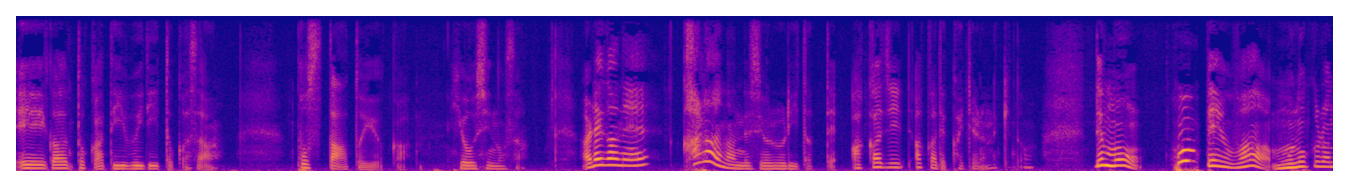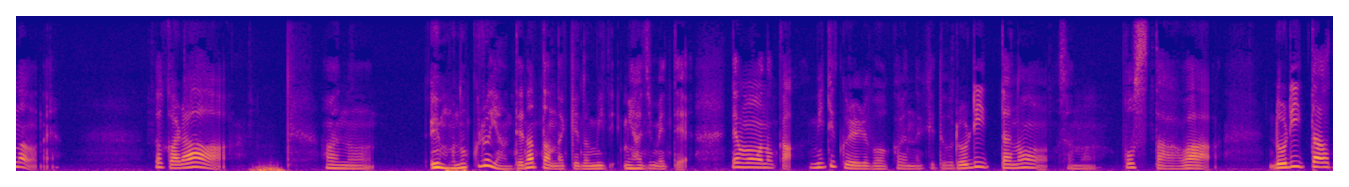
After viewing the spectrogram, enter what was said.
映画とか DVD とかさ、ポスターというか、表紙のさ、あれがね、カラーなんですよ、ロリータって。赤字、赤で書いてあるんだけど。でも、本編はモノクロなのね。だから、あの、え、モノクロやんってなったんだけど、見、見始めて。でも、なんか、見てくれればわかるんだけど、ロリータの、その、ポスターは、ロリータ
